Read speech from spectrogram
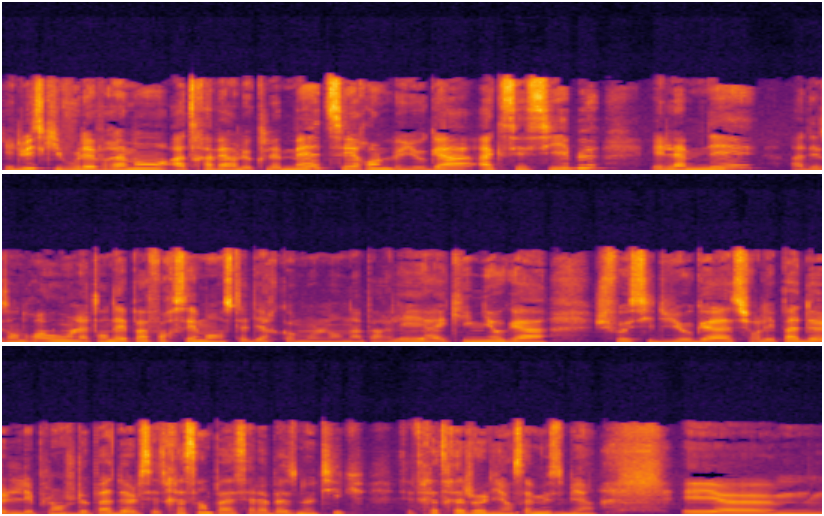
Et lui, ce qu'il voulait vraiment à travers le Club Med, c'est rendre le yoga accessible et l'amener à des endroits où on l'attendait pas forcément, c'est-à-dire comme on en a parlé, hiking yoga. Je fais aussi du yoga sur les paddles, les planches de paddle, c'est très sympa, c'est à la base nautique, c'est très très joli, on s'amuse bien. Et euh,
